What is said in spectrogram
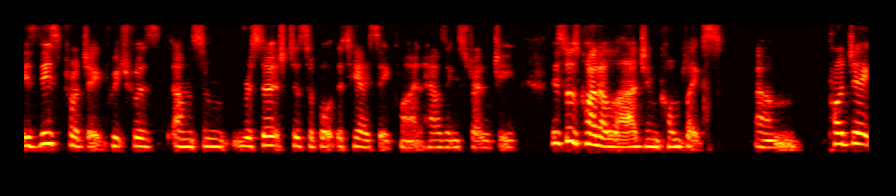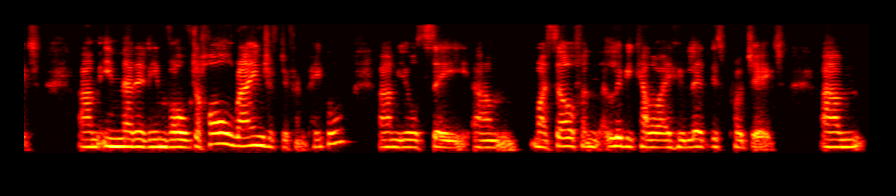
is this project, which was um, some research to support the TAC client housing strategy. This was quite a large and complex um, project um, in that it involved a whole range of different people. Um, you'll see um, myself and Libby Callaway, who led this project. Um,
